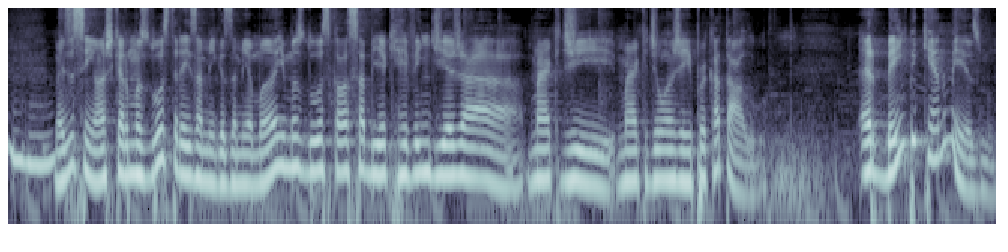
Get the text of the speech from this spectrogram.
Uhum. Mas assim, eu acho que eram umas duas, três amigas da minha mãe e umas duas que ela sabia que revendia já marca de, marca de lingerie por catálogo. Era bem pequeno mesmo.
